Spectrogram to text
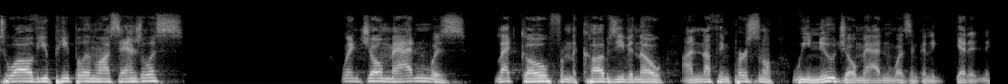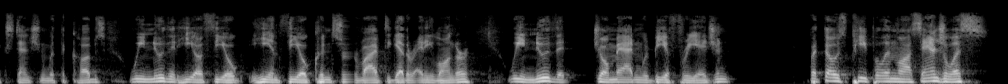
to all of you people in Los Angeles? When Joe Maddon was let go from the Cubs, even though on nothing personal, we knew Joe Maddon wasn't going to get an extension with the Cubs. We knew that he, Theo, he and Theo couldn't survive together any longer. We knew that Joe Maddon would be a free agent. But those people in Los Angeles,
